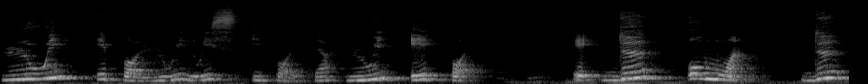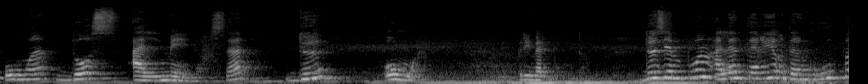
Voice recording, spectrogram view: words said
Louis et Paul. Louis, Louis et Paul. Bien Louis et Paul. Et deux au moins. Deux au moins, dos al menos. Hein? Deux au moins. Primer punto. Deuxième point, à l'intérieur d'un groupe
